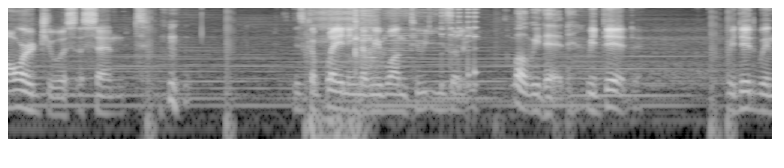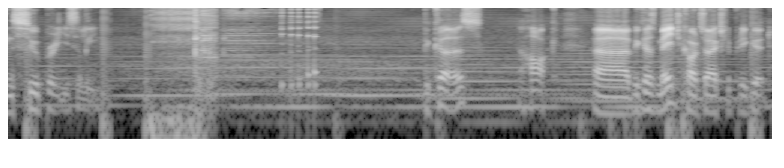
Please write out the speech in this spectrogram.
arduous ascent. He's complaining that we won too easily. Well, we did. We did. We did win super easily. Because... A hawk. Uh, because mage cards are actually pretty good.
